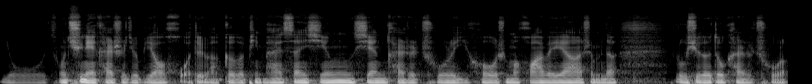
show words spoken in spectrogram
有从去年开始就比较火，对吧？各个品牌，三星先开始出了，以后什么华为啊什么的，陆续的都开始出了。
